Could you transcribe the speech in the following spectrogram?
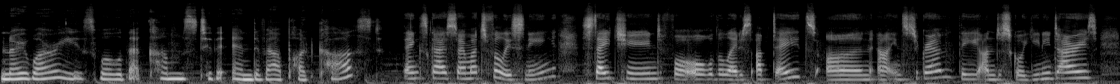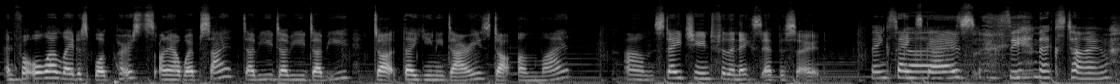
No worries. Well, that comes to the end of our podcast. Thanks, guys, so much for listening. Stay tuned for all the latest updates on our Instagram, the underscore uni diaries, and for all our latest blog posts on our website, www.theunidiaries.online. Um, stay tuned for the next episode. Thanks, Thanks, guys. guys. See you next time.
